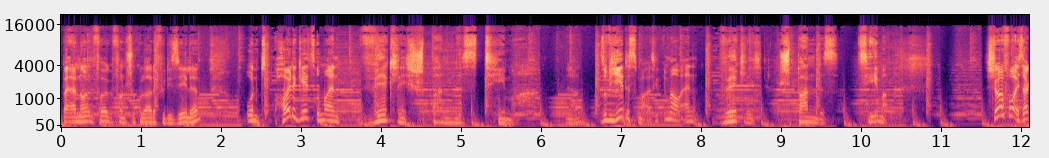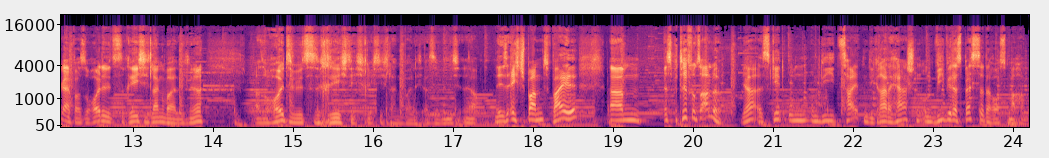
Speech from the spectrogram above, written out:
bei einer neuen Folge von Schokolade für die Seele. Und heute geht's um ein wirklich spannendes Thema. Ja? So wie jedes Mal. Es geht immer um ein wirklich spannendes Thema. Stell dir mal vor, ich sag einfach so, heute wird's richtig langweilig, ne? Also heute wird's richtig, richtig langweilig. Also wenn ich, ja, nee, ist echt spannend, weil ähm, es betrifft uns alle. Ja, es geht um, um die Zeiten, die gerade herrschen und wie wir das Beste daraus machen.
